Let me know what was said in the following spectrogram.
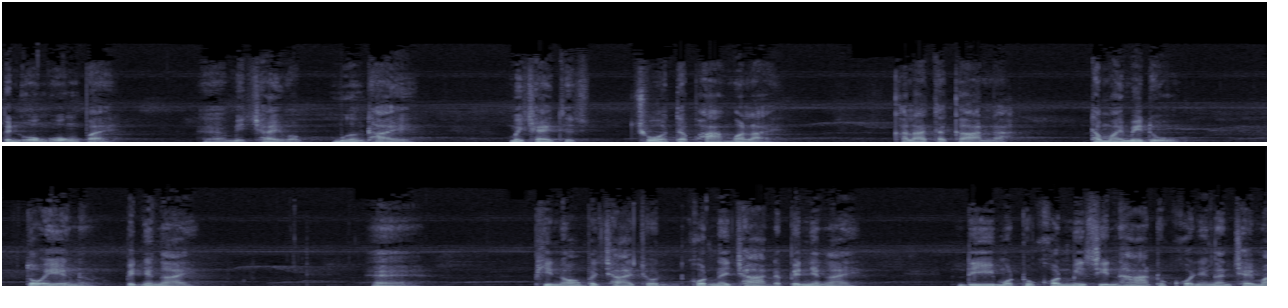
เป็นองค์องค์ไป ไม่ใช่ว่าเมืองไทย ไม่ใช่จะชั่วแต่พระเมื่อไหร่ข้าราชการล่ะทำไมไม่ดู ตัวเองเนาะเป็นยังไงพี่น้องประชาชนคนในชาติเป็นยังไง ดีหมดทุกคนมีศีลห้าทุกคนอย่างนั้นใช่ไหม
